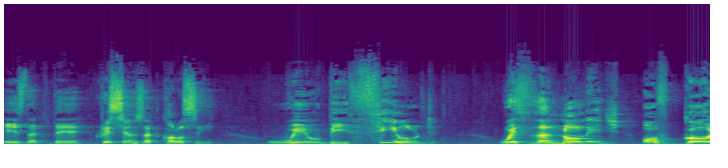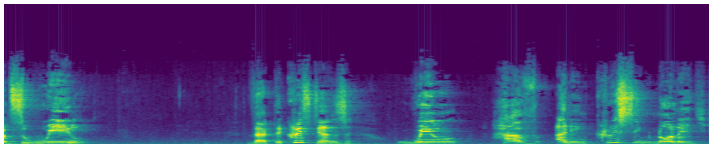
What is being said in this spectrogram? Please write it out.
is that the Christians at Colossae will be filled with the knowledge of God's will. That the Christians will have an increasing knowledge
